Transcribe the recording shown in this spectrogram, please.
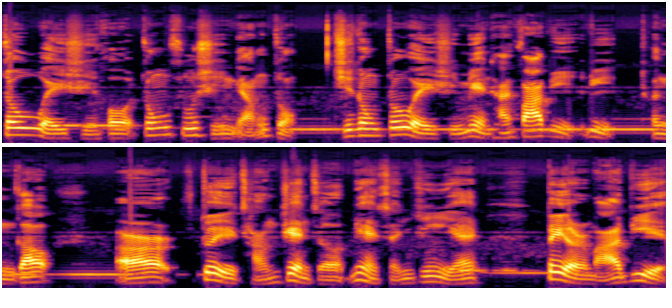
周围型和中枢型两种。其中周围型面瘫发病率很高，而最常见者面神经炎、贝尔麻痹。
